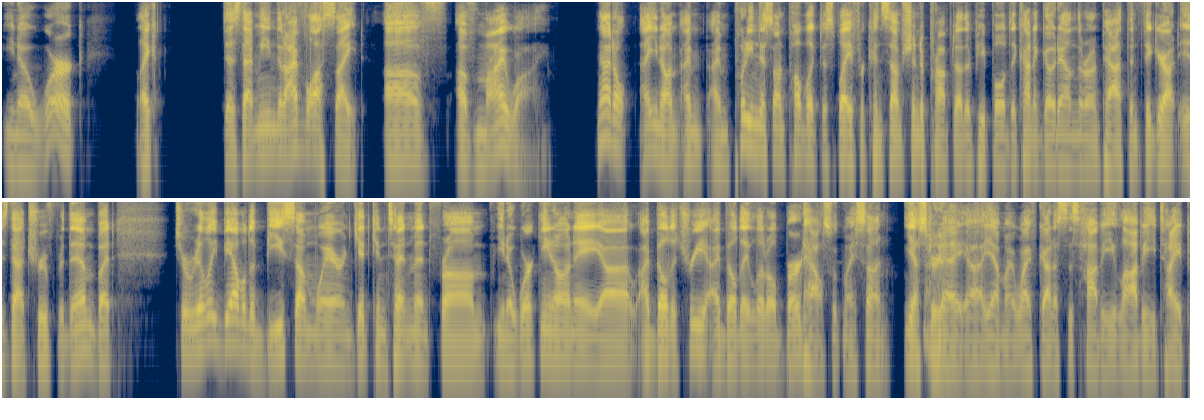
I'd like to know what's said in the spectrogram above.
you know work, like does that mean that I've lost sight of of my why? Now I don't, I, you know, I'm, I'm I'm putting this on public display for consumption to prompt other people to kind of go down their own path and figure out is that true for them. But to really be able to be somewhere and get contentment from you know working on a uh, I build a tree I build a little birdhouse with my son yesterday uh, yeah my wife got us this hobby lobby type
